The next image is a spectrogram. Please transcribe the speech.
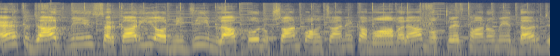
احتجاج میں سرکاری اور نجی املاک کو نقصان پہنچانے کا معاملہ، مختلف تھانوں میں درج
